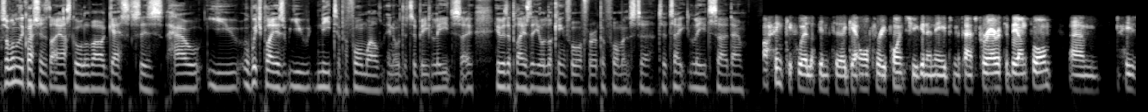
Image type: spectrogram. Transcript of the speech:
So one of the questions that I ask all of our guests is how you, which players you need to perform well in order to beat Leeds. So who are the players that you're looking for for a performance to to take Leeds uh, down? I think if we're looking to get all three points, you're going to need Matheus Pereira to be on form. Um, he's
